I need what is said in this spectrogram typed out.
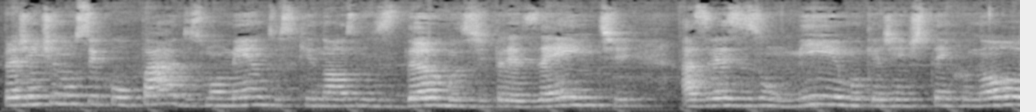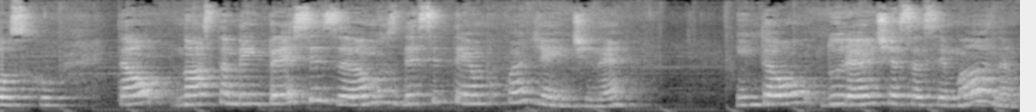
pra gente não se culpar dos momentos que nós nos damos de presente, às vezes um mimo que a gente tem conosco. Então, nós também precisamos desse tempo com a gente, né? Então, durante essa semana,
